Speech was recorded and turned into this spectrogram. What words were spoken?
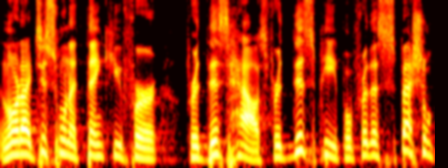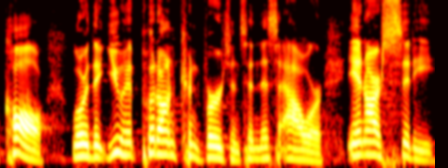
And Lord, I just want to thank you for, for this house, for this people, for the special call, Lord, that you have put on convergence in this hour in our city,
